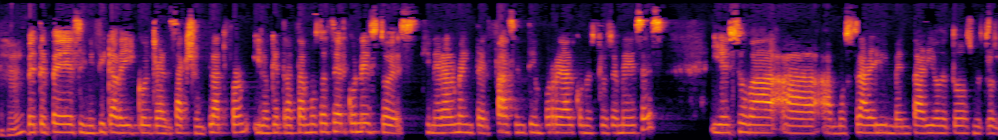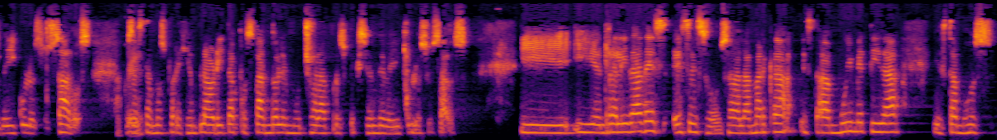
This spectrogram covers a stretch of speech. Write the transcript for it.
BTP significa Vehicle Transaction Platform y lo que tratamos de hacer con esto es generar una interfaz en tiempo real con nuestros DMS y eso va a, mostrar el inventario de todos nuestros vehículos usados. O sea, estamos, por ejemplo, ahorita apostándole mucho a la prospección de vehículos usados. Y, y en realidad es, es eso, o sea, la marca está muy metida y estamos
